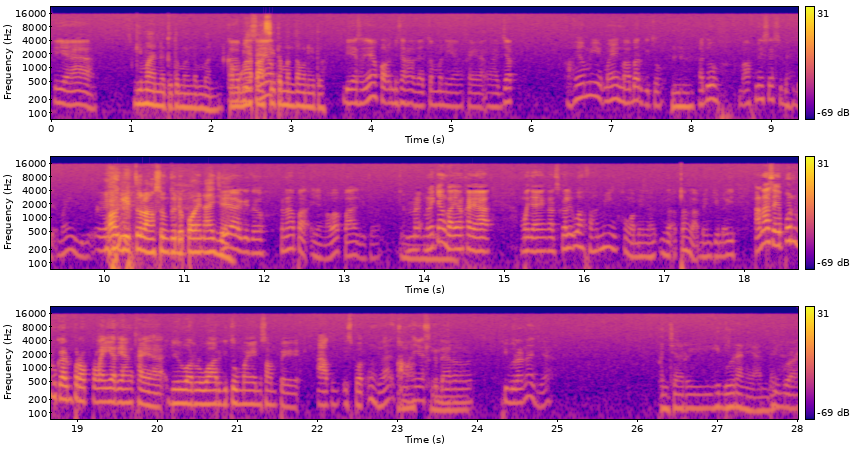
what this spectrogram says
iya Gimana tuh teman-teman? Kamu biasanya- atasi teman-teman itu? biasanya kalau misalkan ada temen yang kayak ngajak ayo mi main mabar gitu Hmm. aduh maaf nih saya sudah tidak main gitu Oh gitu langsung to the point aja. iya gitu kenapa ya nggak apa-apa gitu M- mereka nggak yang kayak menyayangkan sekali wah Fahmi kok nggak main nggak apa nggak main game lagi karena saya pun bukan pro player yang kayak di luar-luar gitu main sampai atlet e-sport enggak cuma hanya Oke. sekedar hiburan aja Pencari hiburan ya Anda. hiburan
